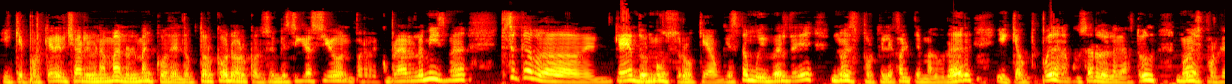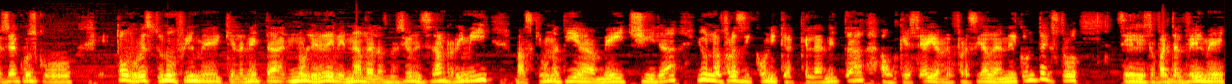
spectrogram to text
y que por querer echarle una mano al manco del doctor Connor con su investigación para recuperar la misma, pues acaba creando un monstruo que aunque está muy verde, no es porque le falte madurar, y que aunque puedan acusarlo de lagartón, no es porque sea Cusco. Todo esto en un filme que la neta no le debe nada a las versiones San Remy, más que una tía Mei chida y una frase icónica que la neta, aunque se haya refrescada en el contexto, sí le hizo falta al filme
